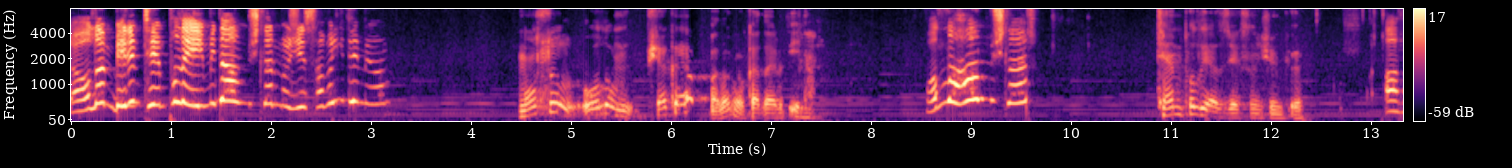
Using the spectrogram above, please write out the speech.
Ya oğlum benim temple aim'i de almışlar. Moji'ye sabah gidemiyorum. Nasıl oğlum şaka yapma lan o kadar değil. Vallahi almışlar. Temple yazacaksın çünkü. Al.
